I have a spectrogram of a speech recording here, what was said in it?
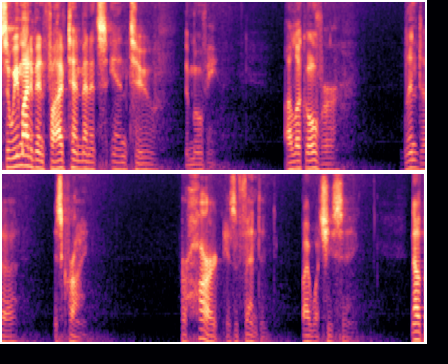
So we might have been five, ten minutes into the movie. I look over, Linda is crying. Her heart is offended by what she's seeing. Now,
